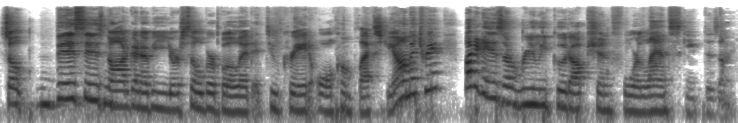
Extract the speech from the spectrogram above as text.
so this is not going to be your silver bullet to create all complex geometry, but it is a really good option for landscape design.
